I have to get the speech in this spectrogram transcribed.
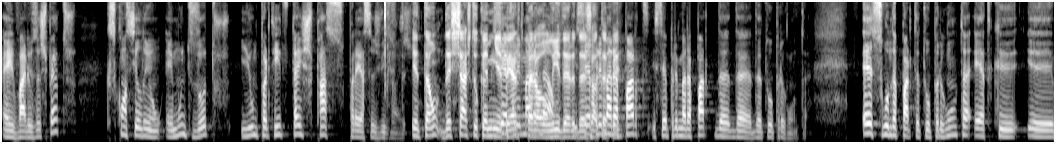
em vários aspectos, que se conciliam em muitos outros e um partido tem espaço para essas visões. Então, deixaste o caminho é aberto primeira, para o não, líder da é JP? Parte, isso é a primeira parte da, da, da tua pergunta. A segunda parte da tua pergunta é de que eh,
